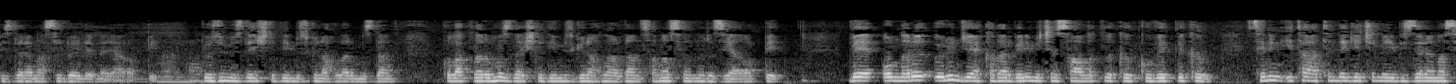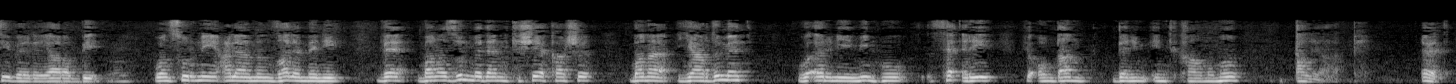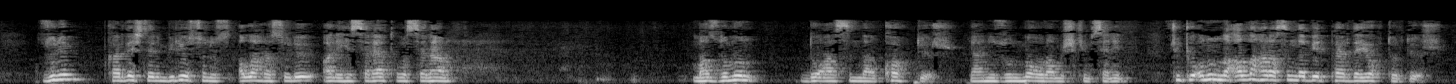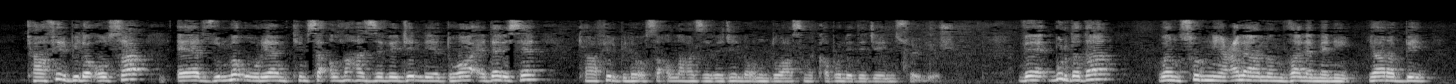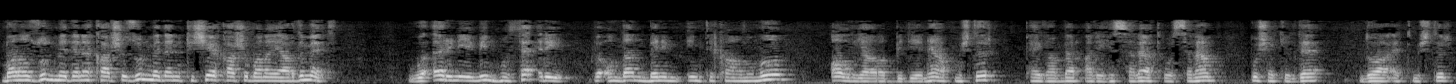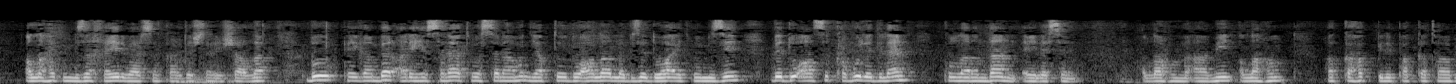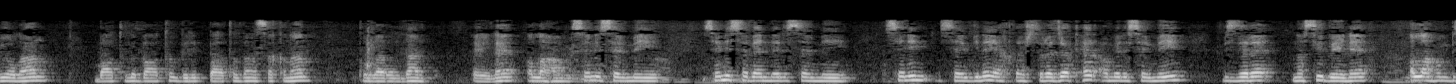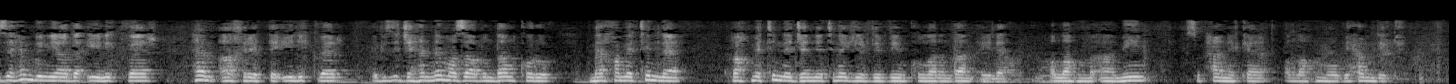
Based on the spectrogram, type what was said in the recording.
bizlere nasip eyleme ya Rabbi. Gözümüzde işlediğimiz günahlarımızdan, kulaklarımızla işlediğimiz günahlardan sana sığınırız ya Rabbi. Ve onları ölünceye kadar benim için sağlıklı kıl, kuvvetli kıl. Senin itaatinde geçirmeyi bizlere nasip eyle ya Rabbi. وَانْصُرْنِي عَلَى مَنْ ظَلَمَنِي Ve bana zulmeden kişiye karşı bana yardım et. وَاَرْنِي minhu ثَأْرِي Ve ondan benim intikamımı al ya Rabbi. Evet. Zulüm kardeşlerim biliyorsunuz Allah Resulü aleyhissalatu vesselam mazlumun duasından kork diyor. Yani zulme uğramış kimsenin. Çünkü onunla Allah arasında bir perde yoktur diyor. Kafir bile olsa eğer zulme uğrayan kimse Allah Azze ve Celle'ye dua eder ise kafir bile olsa Allah Azze ve Celle onun duasını kabul edeceğini söylüyor. Ve burada da وَانْصُرْنِي عَلَى مَنْ ظَلَمَنِي Ya Rabbi bana zulmedene karşı, zulmeden kişiye karşı bana yardım et. Ve erni minhu se'ri ve ondan benim intikamımı al ya Rabbi diye ne yapmıştır? Peygamber aleyhissalatu vesselam bu şekilde dua etmiştir. Allah hepimize hayır versin kardeşler inşallah. Bu peygamber aleyhissalatu vesselamın yaptığı dualarla bize dua etmemizi ve duası kabul edilen kullarından eylesin. Allahümme amin. Allah'ım hakka hak bilip hakka tabi olan batılı batıl bilip batıldan sakınan kullarından eyle. Allah'ım seni sevmeyi, seni sevenleri sevmeyi, senin sevgine yaklaştıracak her ameli sevmeyi bizlere nasip eyle. Allah'ım bize hem dünyada iyilik ver, hem ahirette iyilik ver ve bizi cehennem azabından koru. Merhametinle, rahmetinle cennetine girdirdiğin kullarından eyle. Allahümme amin. Subhaneke Allahümme bihamdik.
